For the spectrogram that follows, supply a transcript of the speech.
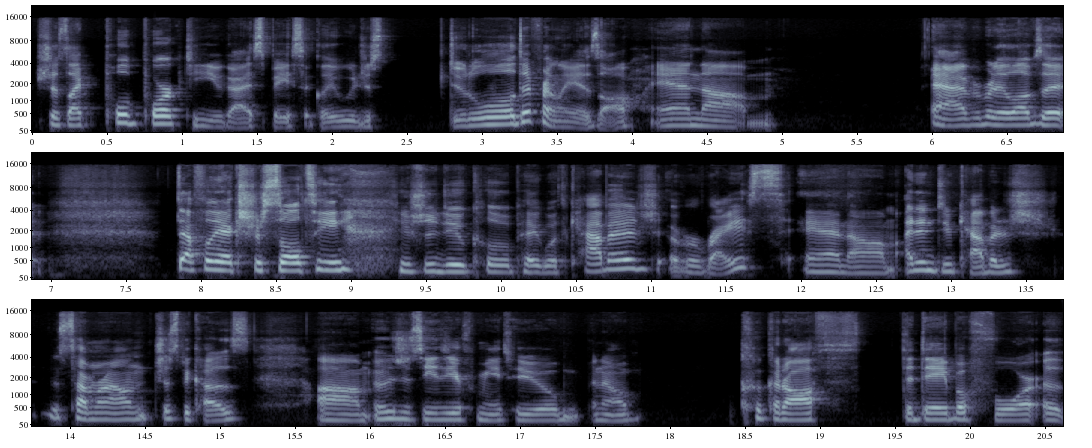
It's just like pulled pork to you guys. Basically, we just do it a little differently, is all. And um, yeah, everybody loves it definitely extra salty. Usually do Kalua pig with cabbage over rice, and um, I didn't do cabbage this time around just because um, it was just easier for me to you know cook it off the day before, uh,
